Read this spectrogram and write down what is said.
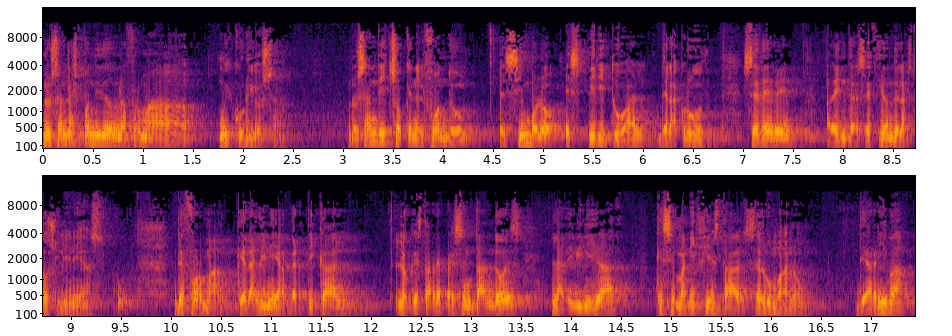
nos han respondido de una forma muy curiosa. Nos han dicho que en el fondo el símbolo espiritual de la cruz se debe a la intersección de las dos líneas, de forma que la línea vertical lo que está representando es la divinidad que se manifiesta al ser humano, de arriba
